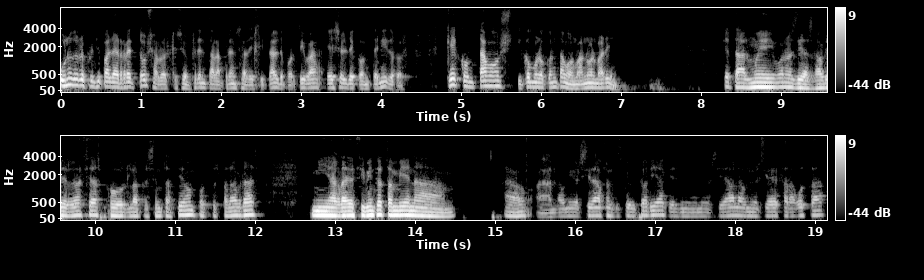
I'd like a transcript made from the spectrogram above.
Uno de los principales retos a los que se enfrenta la prensa digital deportiva es el de contenidos. ¿Qué contamos y cómo lo contamos, Manuel Marín? ¿Qué tal? Muy buenos días, Gabriel. Gracias por la presentación, por tus palabras. Mi agradecimiento también a, la Universidad Francisco Vitoria, que es mi universidad, la Universidad de Zaragoza,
